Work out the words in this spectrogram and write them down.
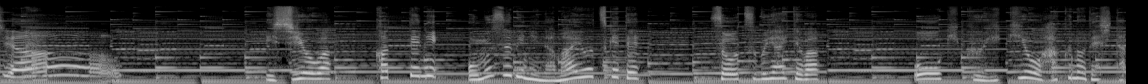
ちゃん。石尾は勝手におむすびに名前をつけてそうつぶやいては大きく息を吐くのでした。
